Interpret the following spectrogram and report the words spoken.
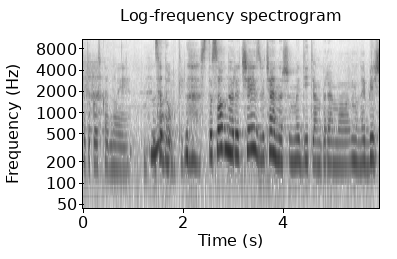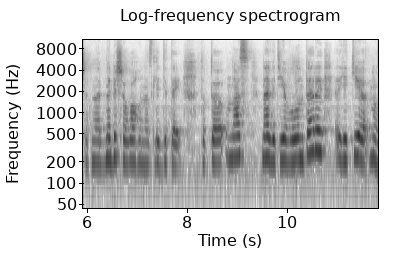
до такої складної задумки? Стосовно речей, звичайно, що ми дітям беремо ну, найбільше, найбільше увагу у нас для дітей. Тобто у нас навіть є волонтери, які ну,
